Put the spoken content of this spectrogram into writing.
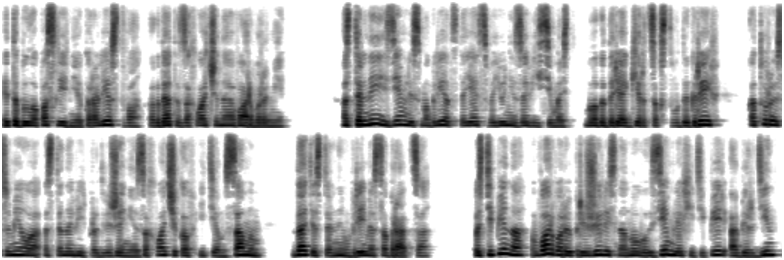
Это было последнее королевство, когда-то захваченное варварами. Остальные земли смогли отстоять свою независимость благодаря герцогству де Грейв, которое сумело остановить продвижение захватчиков и тем самым дать остальным время собраться. Постепенно варвары прижились на новых землях, и теперь Абердин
